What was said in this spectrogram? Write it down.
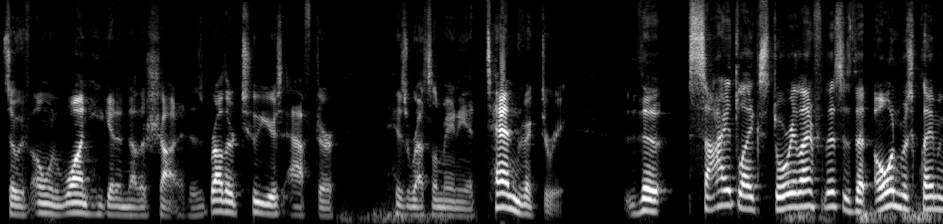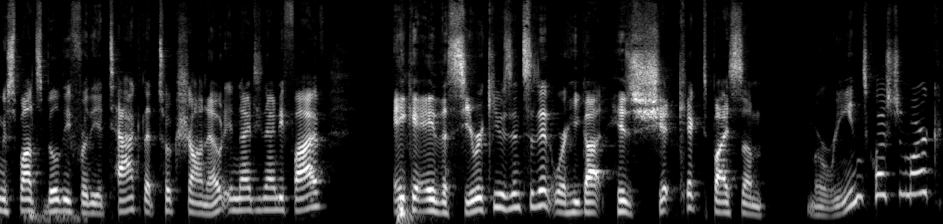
So if Owen won, he'd get another shot at his brother two years after his WrestleMania 10 victory. The side like storyline for this is that Owen was claiming responsibility for the attack that took Shawn out in 1995 aka the Syracuse incident where he got his shit kicked by some Marines question mark?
